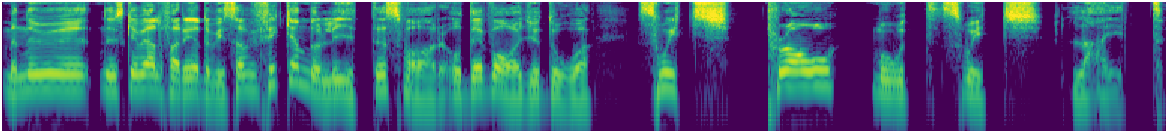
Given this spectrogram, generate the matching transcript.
Men nu, nu ska vi i alla fall redovisa. Vi fick ändå lite svar och det var ju då Switch Pro mot Switch Lite.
